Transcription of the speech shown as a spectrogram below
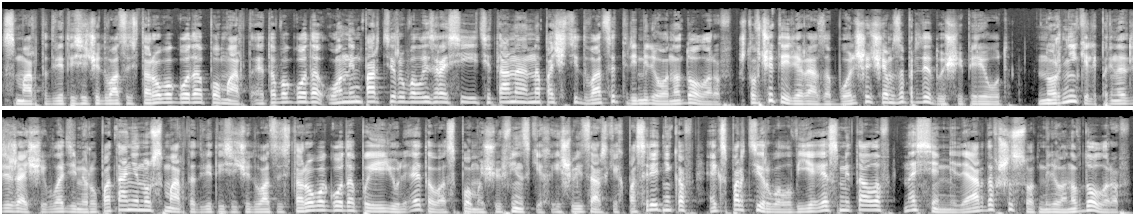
С марта 2022 года по март этого года он импортировал из России титана на почти 23 миллиона долларов, что в 4 раза больше, чем за предыдущий период. Норникель, принадлежащий Владимиру Потанину, с марта 2022 года по июль этого с помощью финских и швейцарских посредников экспортировал в ЕС металлов на 7 миллиардов 600 миллионов долларов.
